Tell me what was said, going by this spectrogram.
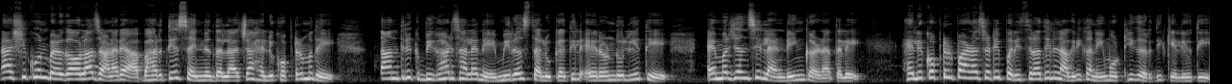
नाशिकहून बेळगावला जाणाऱ्या भारतीय सैन्य दलाच्या हेलिकॉप्टरमध्ये तांत्रिक बिघाड झाल्याने मिरज तालुक्यातील एरंडोली येथे एमर्जन्सी लँडिंग करण्यात आले. हेलिकॉप्टर पाहण्यासाठी परिसरातील नागरिकांनी मोठी गर्दी केली होती.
